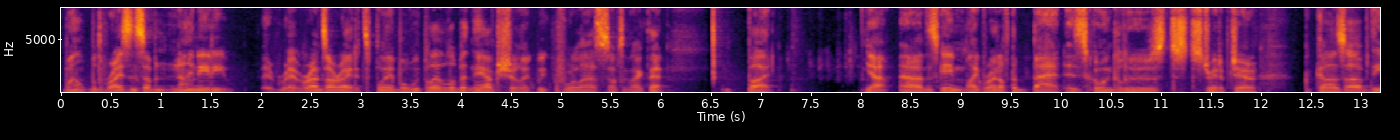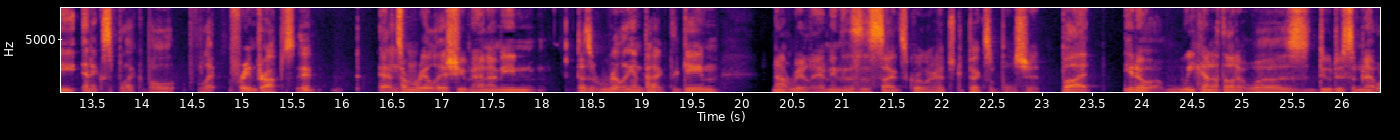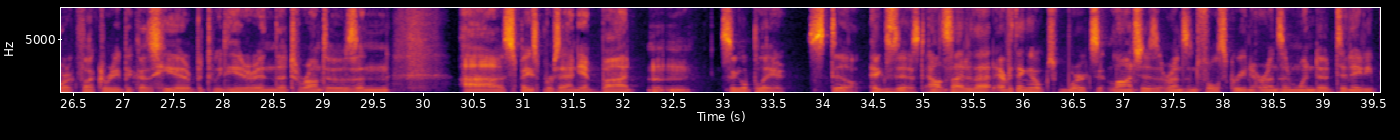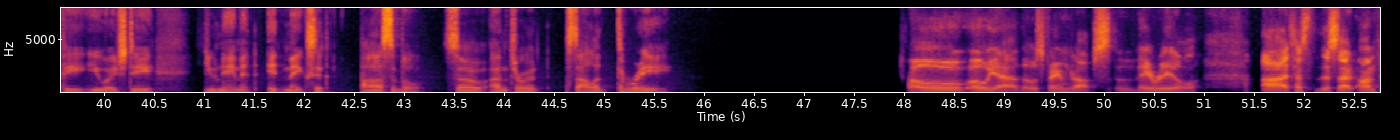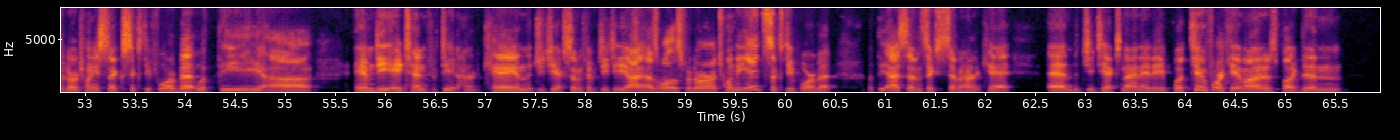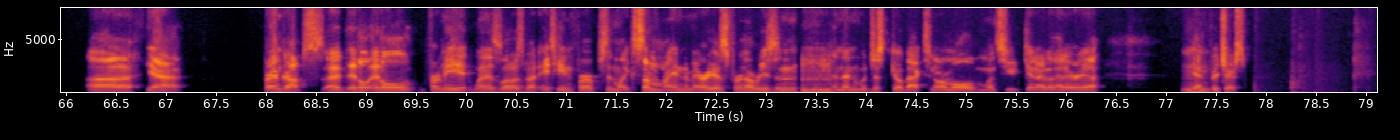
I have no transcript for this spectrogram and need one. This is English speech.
well, with Ryzen 7 980, it, it runs all right. It's playable. We played a little bit in the after show, like week before last, something like that. But yeah, uh, this game, like right off the bat, is going to lose just straight up chair because of the inexplicable frame drops. It it's a real issue, man. I mean, does it really impact the game? Not really. I mean, this is side scroller hipster pixel bullshit. But you know, we kind of thought it was due to some network fuckery because here, between here and the Torontos and uh, Space Britannia, but single player still exists. Outside of that, everything else works. It launches, it runs in full screen, it runs in window 1080p, UHD, you name it, it makes it possible. So I'm through it solid three. Oh, oh yeah, those frame drops, they real. Uh, I tested this out on Fedora 26 64 bit with the uh, AMD A10 5800K and the GTX 750 Ti, as well as Fedora 28 64 bit with the i7 6700K and the GTX 980 with two 4K monitors plugged in. Uh, yeah, frame drops. Uh, it'll it'll for me it went as low as about 18 FERPs in like some random areas for no reason, Mhm. and then would just go back to normal once you get out of that area. Yeah, Mhm. three cheers.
